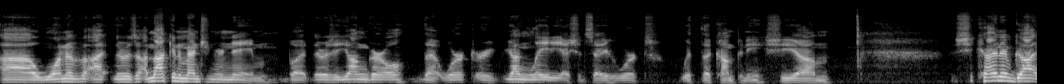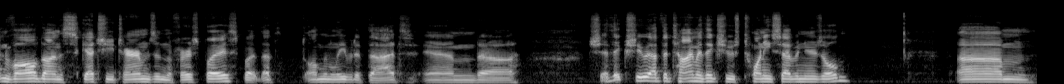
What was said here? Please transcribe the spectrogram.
uh, one of uh, there was i'm not going to mention her name but there was a young girl that worked or young lady i should say who worked with the company. She um she kind of got involved on sketchy terms in the first place but that's i'm going to leave it at that. And uh she, i think she at the time i think she was 27 years old um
